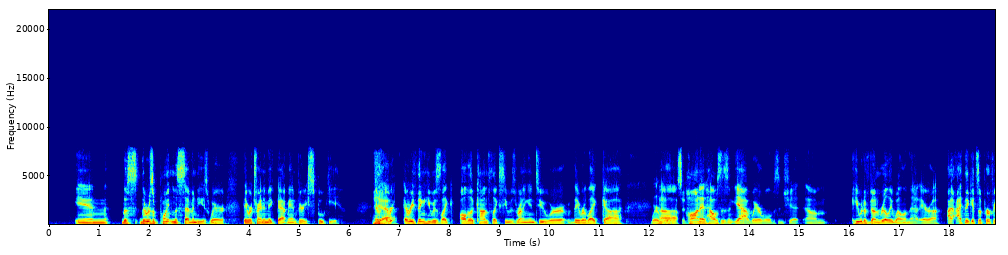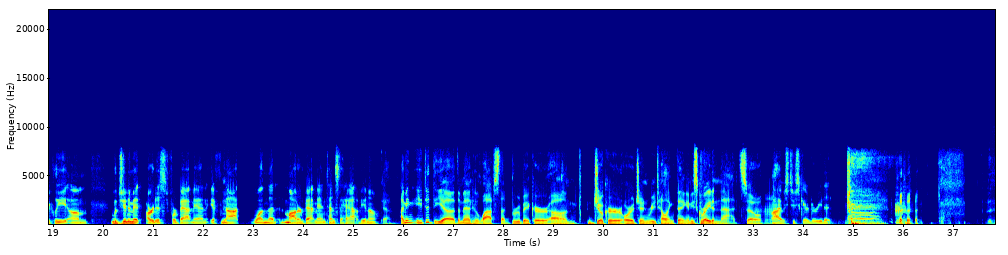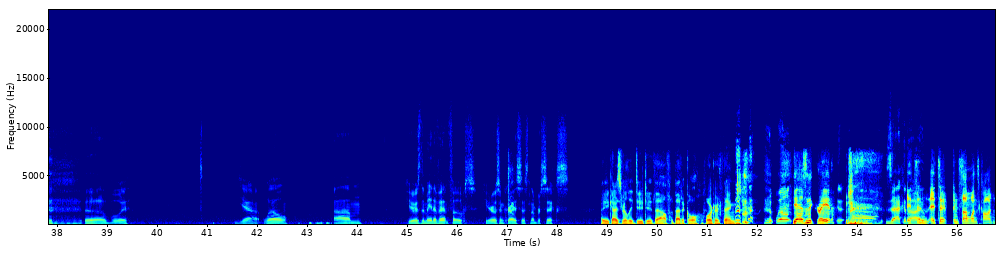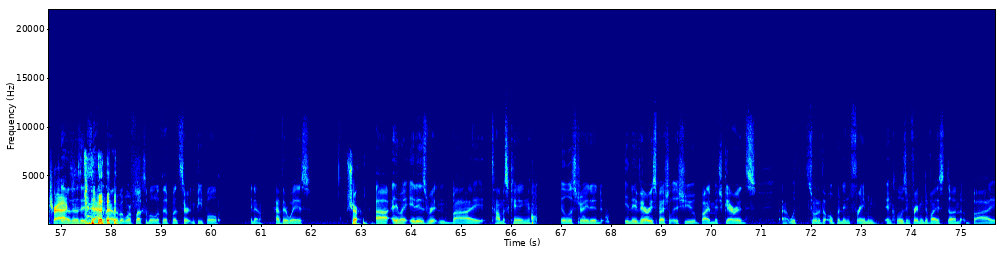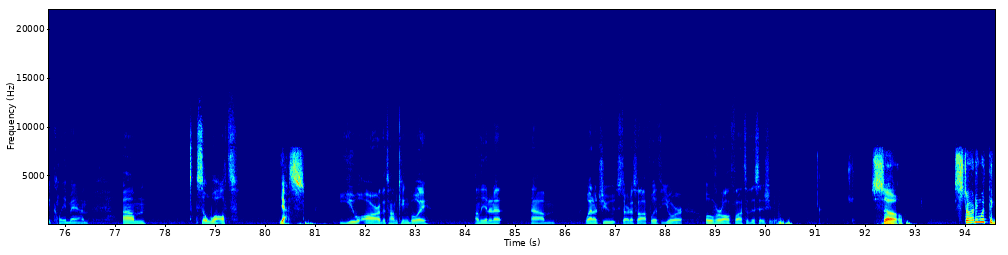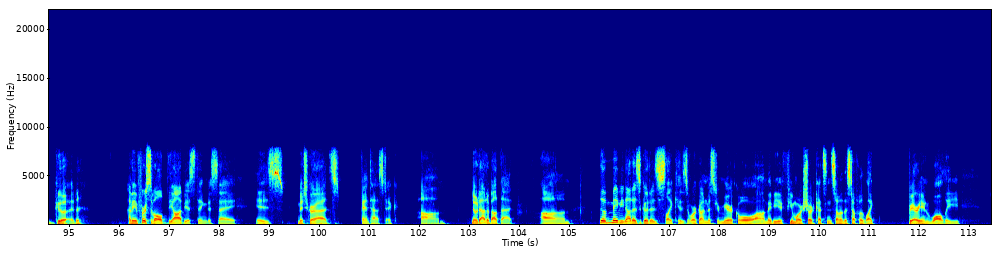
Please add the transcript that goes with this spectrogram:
in this. There was a point in the '70s where they were trying to make Batman very spooky. Yeah. every- everything he was like, all the conflicts he was running into were they were like uh, uh, Werewolves and haunted houses and yeah, werewolves and shit. Um, he would have done really well in that era. I, I think it's a perfectly um, legitimate artist for Batman, if Yeah. not one that modern Batman tends to have. You know. Yeah, I mean, he did the uh, the Man Who Laughs that Brubaker um, Joker origin retelling thing, and he's great in that. So I was too scared to read it. Oh boy. Yeah, well, um, here's the main event, folks. Heroes in Crisis number six. Oh, you guys really do do the alphabetical order thing. Well, Yeah, isn't it great? Zach and It's I, in it's in someone's yeah, I contract. was say Zach and I are a little bit more flexible with it, but certain people, you know, have their ways. sure. Uh, anyway, it is written by Thomas King, illustrated in a very special issue by Mitch Gerads, uh, with sort of the opening framing and closing framing device done by Clay Mann. Um, so Walt, Yes. you are the Tom King boy on the internet. Um, why don't you start us off with your overall thoughts of this issue? So, starting with the good, I mean, first of all, the obvious thing to say is Mitch Gerads' fantastic. Um, no doubt about that. Um, though maybe not as good as like his work on Mister Miracle. Uh, maybe a few more shortcuts in some of the stuff with like Barry and Wally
